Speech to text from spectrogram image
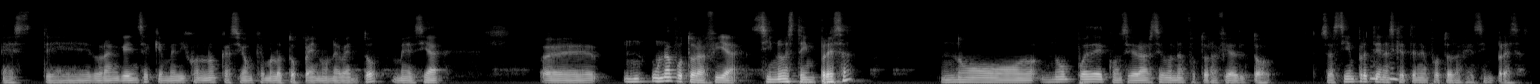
este, duranguense que me dijo en una ocasión que me lo topé en un evento. Me decía, eh, una fotografía, si no está impresa, no, no puede considerarse una fotografía del todo. O sea, siempre tienes que tener fotografías impresas.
